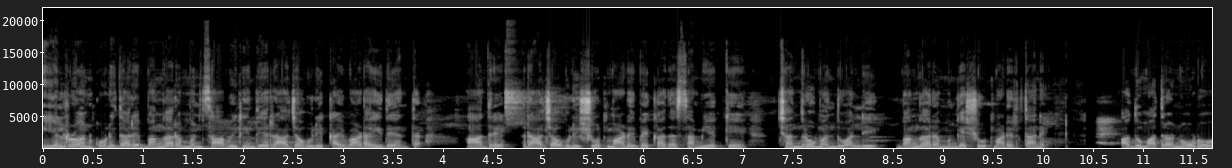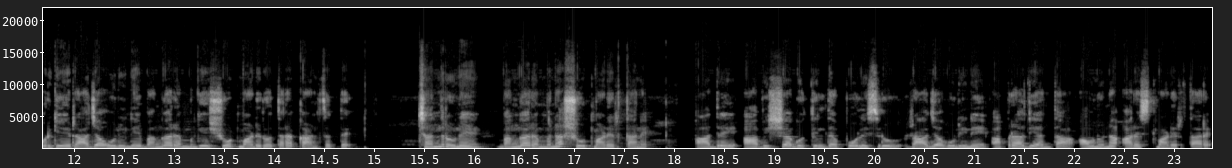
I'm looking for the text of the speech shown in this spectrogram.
ಎಲ್ಲರೂ ಅಂದ್ಕೊಂಡಿದ್ದಾರೆ ಬಂಗಾರಮ್ಮನ ಸಾವಿನ ಹಿಂದೆ ರಾಜ ಹುಲಿ ಕೈವಾಡ ಇದೆ ಅಂತ. ಆದರೆ ರಾಜ ಹುಲಿ ಶೂಟ್ ಮಾಡಬೇಕಾದ ಸಮಯಕ್ಕೆ ಚಂದ್ರು ಬಂದು ಅಲ್ಲಿ ಬಂಗಾರಮ್ಮಗೆ ಶೂಟ್ ಮಾಡಿರ್ತಾನೆ. ಅದು ಮಾತ್ರ ನೋಡುವವ್ರಿಗೆ ರಾಜ ಹುಲಿನೇ ಬಂಗಾರಮ್ಮಗೆ ಶೂಟ್ ಮಾಡಿರೋ ಥರ ಕಾಣಿಸುತ್ತೆ. ಚಂದ್ರುನೇ ಬಂಗಾರಮ್ಮನ ಶೂಟ್ ಮಾಡಿರ್ತಾನೆ. ಆದರೆ ಆ ವಿಷಯ ಗೊತ್ತಿಲ್ಲದ ಪೊಲೀಸರು ರಾಜ ಹುಲಿನೇ ಅಪರಾಧಿ ಅಂತ ಅವನನ್ನು ಅರೆಸ್ಟ್ ಮಾಡಿರ್ತಾರೆ.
